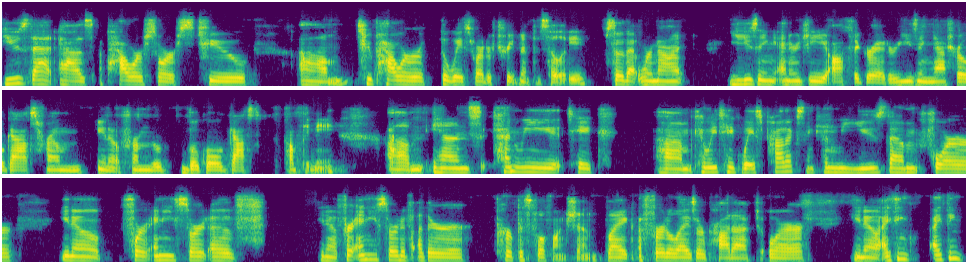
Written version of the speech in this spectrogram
use that as a power source to um, to power the wastewater treatment facility so that we're not using energy off the grid or using natural gas from you know from the local gas company um, and can we take um, can we take waste products and can we use them for you know for any sort of you know for any sort of other purposeful function like a fertilizer product or you know i think i think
